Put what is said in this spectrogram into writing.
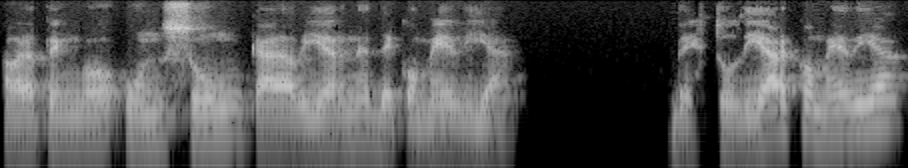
ahora tengo un Zoom cada viernes de comedia, de estudiar comedia,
